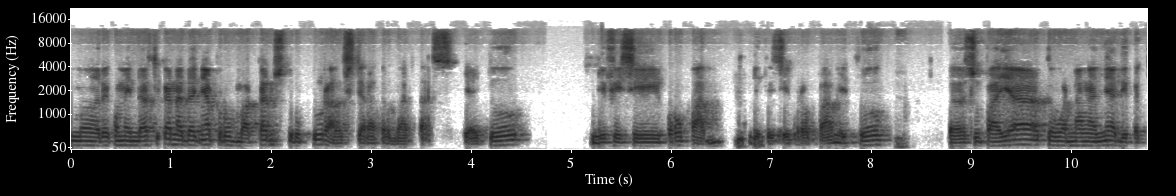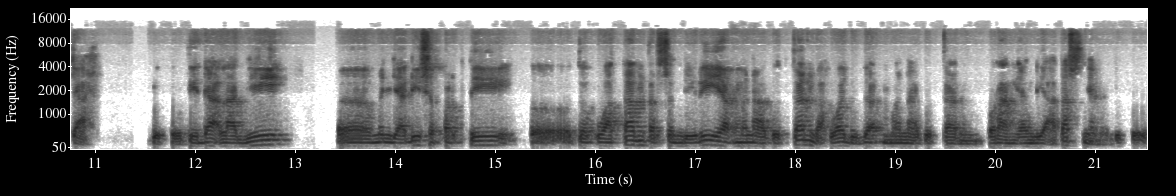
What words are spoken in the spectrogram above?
merekomendasikan adanya perubahan struktural secara terbatas, yaitu divisi propam, divisi propam itu eh, supaya kewenangannya dipecah gitu tidak lagi e, menjadi seperti e, kekuatan tersendiri yang menakutkan bahwa juga menakutkan orang yang di atasnya gitu.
